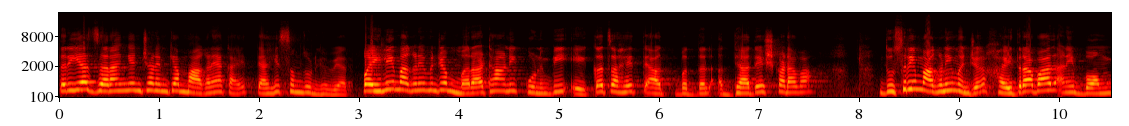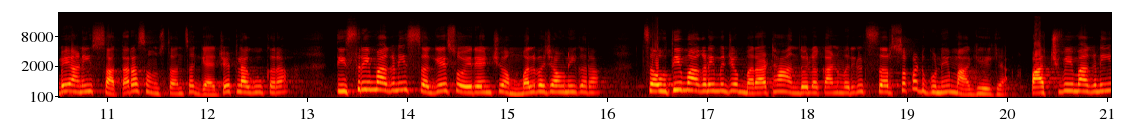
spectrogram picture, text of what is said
तर या जरांगेंच्या नेमक्या मागण्या काय त्याही समजून घेऊयात. पहिली मागणी म्हणजे मराठा आणि कुणबी एकच आहे त्याबद्दल अध्यादेश काढावा. दुसरी मागणी म्हणजे हैदराबाद आणि बॉम्बे आणि सातारा संस्थांचं गॅजेट लागू करा. तिसरी मागणी सगळे सोयऱ्यांची अंमलबजावणी करा. चौथी मागणी म्हणजे मराठा आंदोलकांवरील सरसकट गुन्हे मागे घ्या. पाचवी मागणी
